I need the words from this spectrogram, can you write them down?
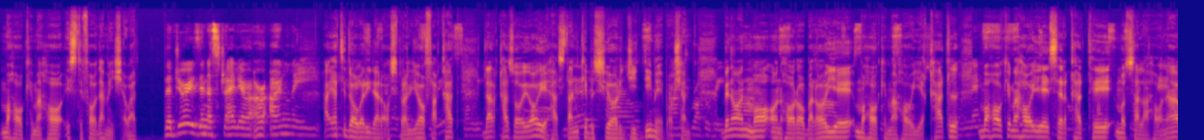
محاکمه ها استفاده می شود. هیئت داوری در استرالیا فقط در قضایایی هستند که بسیار جدی می باشند. بنابراین ما آنها را برای محاکمه های قتل، محاکمه های سرقت مسلحانه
